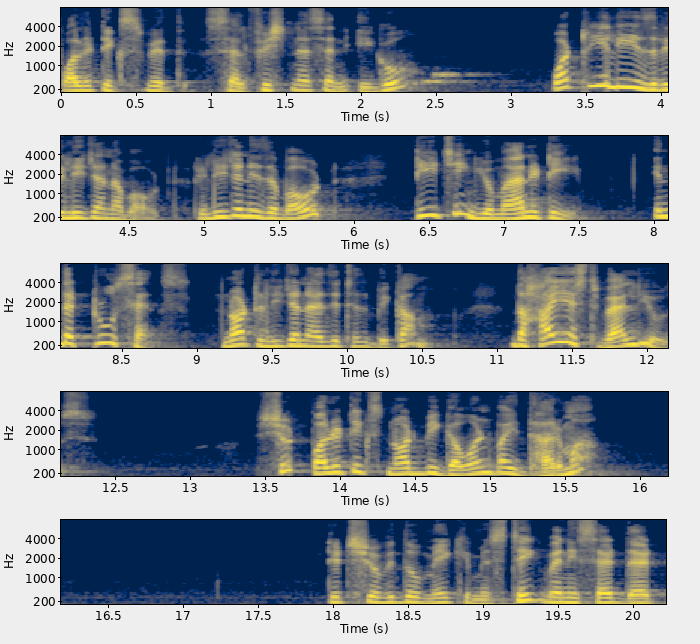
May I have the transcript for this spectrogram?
politics with selfishness and ego? What really is religion about? Religion is about teaching humanity in the true sense, not religion as it has become. The highest values. Should politics not be governed by dharma? Did Sri Aurobindo make a mistake when he said that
